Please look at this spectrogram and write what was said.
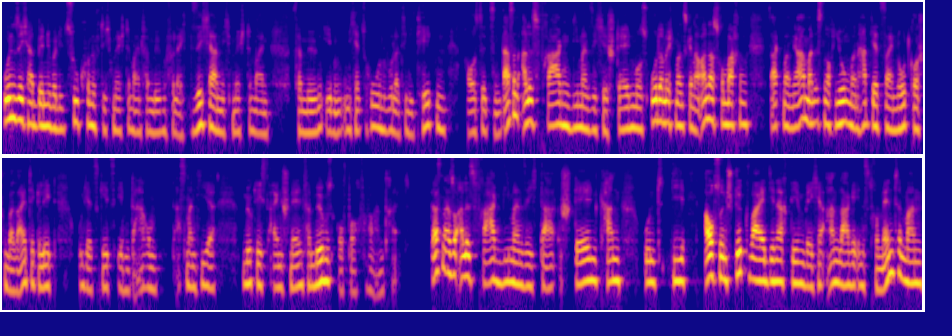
unsicher bin über die Zukunft, ich möchte mein Vermögen vielleicht sichern, ich möchte mein Vermögen eben nicht jetzt hohen Volatilitäten aussitzen. Das sind alles Fragen, die man sich hier stellen muss. Oder möchte man es genau andersrum machen? Sagt man, ja, man ist noch jung, man hat jetzt seinen Notgroschen beiseite gelegt und jetzt geht es eben darum, dass man hier möglichst einen schnellen Vermögensaufbau vorantreibt. Das sind also alles Fragen, die man sich da stellen kann und die auch so ein Stück weit, je nachdem, welche Anlageinstrumente man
